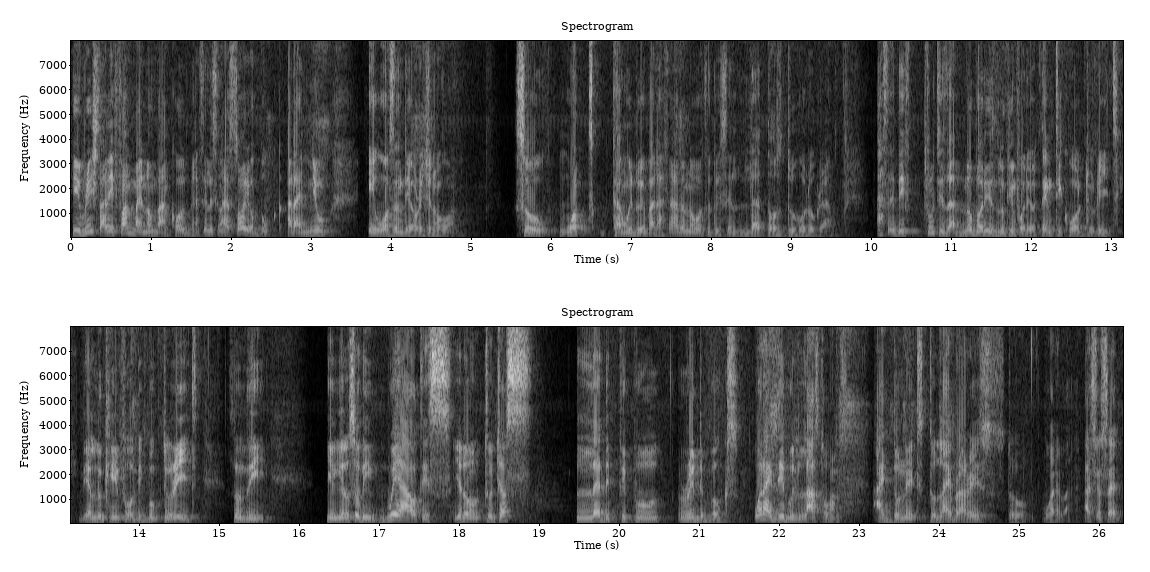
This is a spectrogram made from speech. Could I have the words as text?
he reached out, he found my number and called me. I said, listen, I saw your book and I knew it wasn't the original one. So what can we do about that? I, don't know what to do. He said, let us do hologram. I said, the truth is that nobody is looking for the authentic one to read. They're looking for the book to read. So the, you, you know, so the way out is, you know, to just let the people read the books. What I did with last ones, I donate to libraries, to whatever. As you said,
